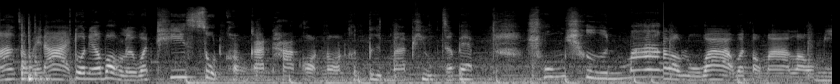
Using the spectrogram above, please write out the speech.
มากจำไม่ได้ ตัวนี้บอกเลยว่าที่สุดของการทาก่อนนอนคือตื่นมาผิวจะแบบชุ่มชื้นมากเรารู้ว่าวันต่อมาเรามี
